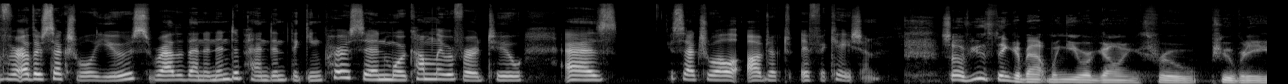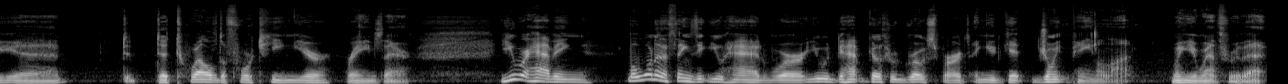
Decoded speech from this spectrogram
for other sexual use rather than an independent thinking person more commonly referred to as sexual objectification. So if you think about when you were going through puberty, uh, the 12 to 14 year range there, you were having, well, one of the things that you had were you would have, go through growth spurts and you'd get joint pain a lot when you went through that.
